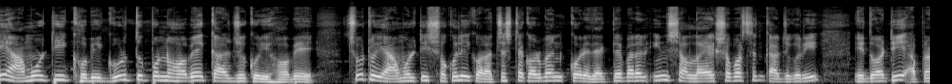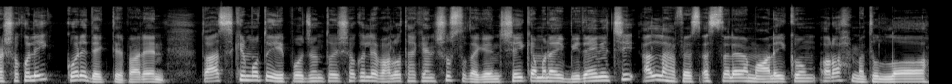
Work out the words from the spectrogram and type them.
এই আমলটি খুবই গুরুত্বপূর্ণ হবে, কার্যকরী হবে। ছোট এই আমলটি সকলেই করার চেষ্টা করবেন, করে দেখতে পারেন। ইনশাল্লাহ একশো পার্সেন্ট কার্যকরী এই দোয়াটি আপনারা সকলেই করে দেখতে পারেন। তো আজকের মতো এই পর্যন্তই। সকলে ভালো থাকেন, সুস্থ থাকেন। সেই কামনায় বিদায় নিচ্ছি। আল্লাহ হাফেজ। আসসালামু আলাইকুম রহমতুল্লাহ।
